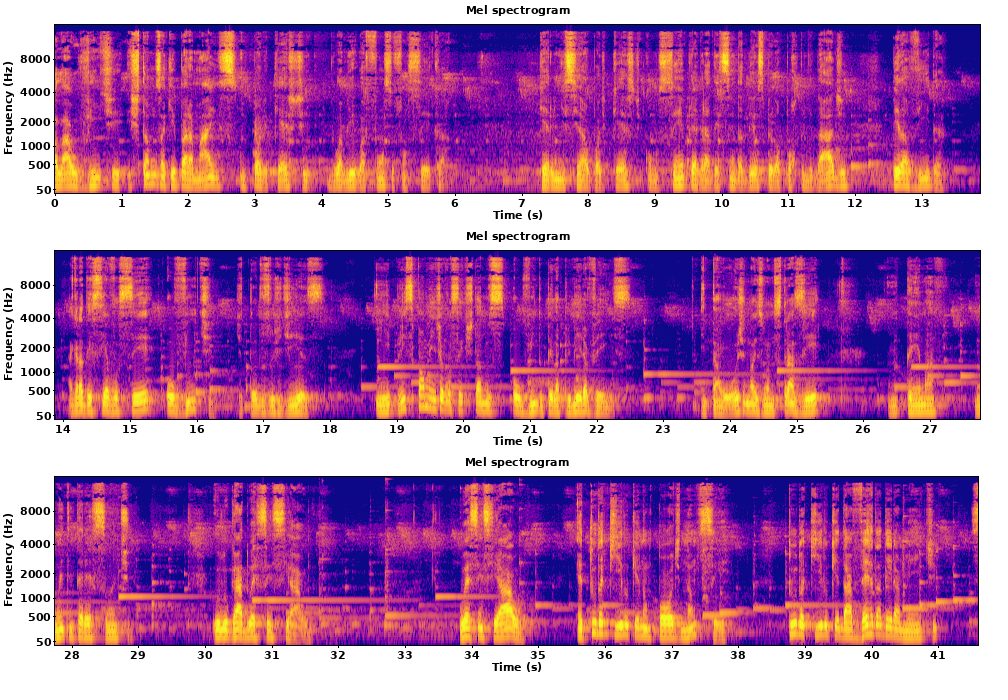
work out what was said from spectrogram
Olá, ouvinte. Estamos aqui para mais um podcast do amigo Afonso Fonseca. Quero iniciar o podcast, como sempre, agradecendo a Deus pela oportunidade, pela vida. Agradecer a você, ouvinte de todos os dias, e principalmente a você que está nos ouvindo pela primeira vez. Então, hoje nós vamos trazer um tema muito interessante o lugar do essencial. O essencial é tudo aquilo que não pode não ser, tudo aquilo que dá verdadeiramente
